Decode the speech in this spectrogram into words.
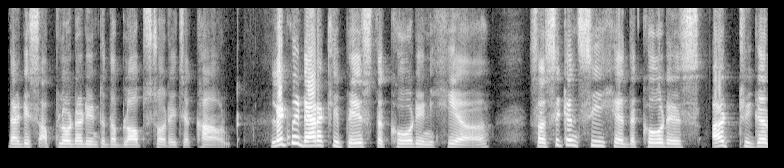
that is uploaded into the blob storage account. Let me directly paste the code in here. So as you can see here the code is at trigger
